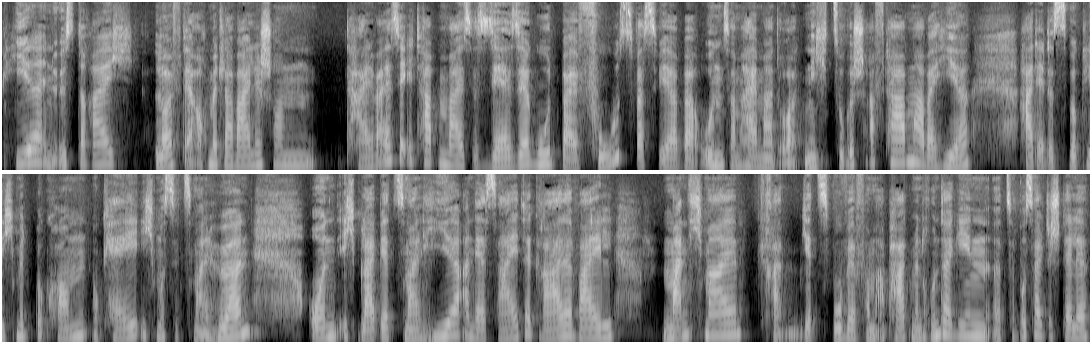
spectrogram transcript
hier in Österreich läuft er auch mittlerweile schon teilweise etappenweise sehr, sehr gut bei Fuß, was wir bei uns am Heimatort nicht so geschafft haben. Aber hier hat er das wirklich mitbekommen. Okay, ich muss jetzt mal hören und ich bleib jetzt mal hier an der Seite, gerade weil manchmal, jetzt wo wir vom Apartment runtergehen äh, zur Bushaltestelle,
